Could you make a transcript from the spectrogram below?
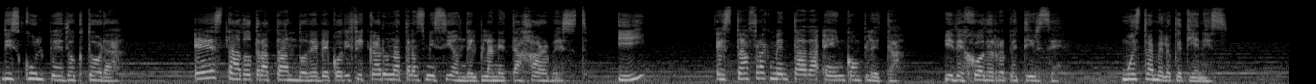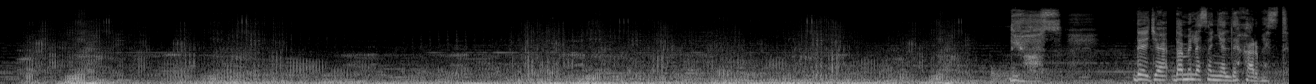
Disculpe, doctora. He estado tratando de decodificar una transmisión del planeta Harvest. ¿Y? Está fragmentada e incompleta. Y dejó de repetirse. Muéstrame lo que tienes. Dios. Deya, dame la señal de Harvest.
